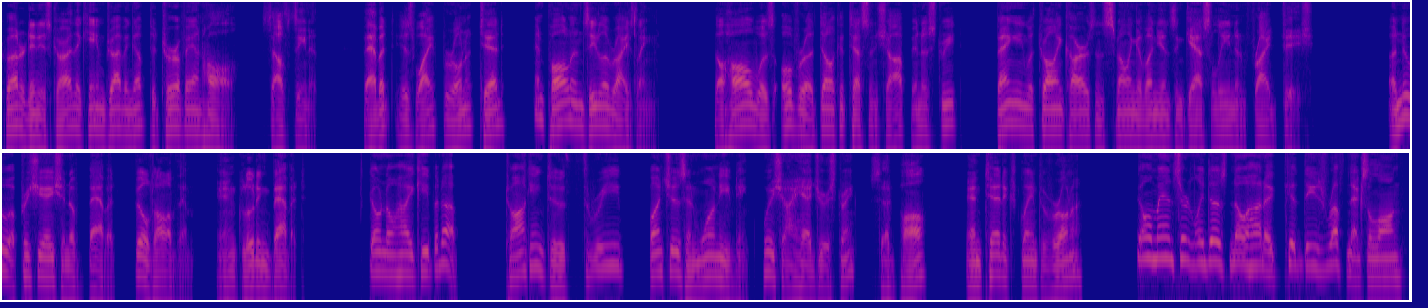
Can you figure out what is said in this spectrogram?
Crowded in his car, they came driving up to Turnverein Hall, South Zenith, Babbitt, his wife, Verona, Ted, and Paul and Zilla Riesling. The hall was over a delicatessen shop in a street banging with trolley cars and smelling of onions and gasoline and fried fish. A new appreciation of Babbitt filled all of them, including Babbitt. "Don't know how you keep it up. Talking to three bunches in one evening. Wish I had your strength," said Paul, and Ted exclaimed to Verona, "The old man certainly does know how to kid these roughnecks along."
